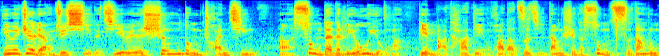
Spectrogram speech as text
因为这两句写的极为的生动传情啊，宋代的刘永啊，便把它点化到自己当时的宋词当中，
